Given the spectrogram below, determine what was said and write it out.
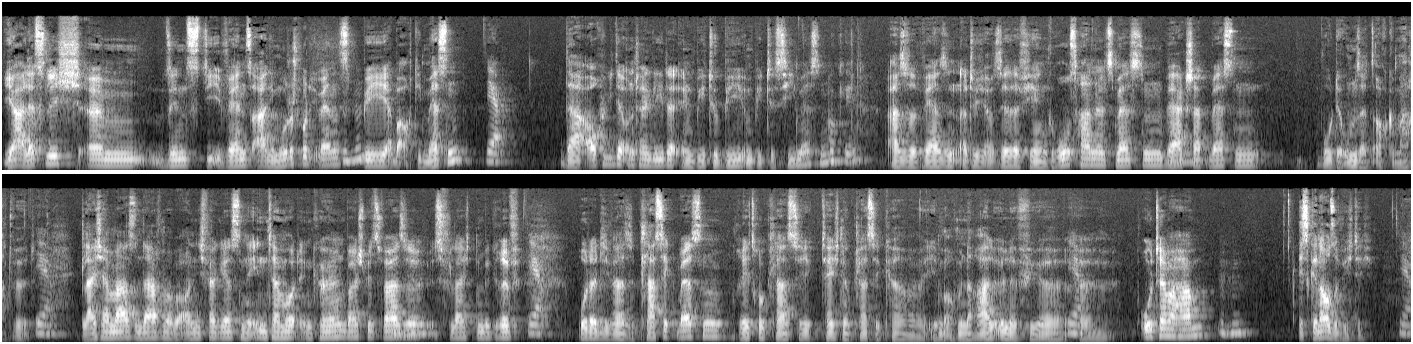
Ja, letztlich ähm, sind es die Events, A, die Motorsport-Events, mhm. B, aber auch die Messen. Ja. Da auch wieder untergliedert in B2B und B2C-Messen. Okay. Also wir sind natürlich auf sehr, sehr vielen Großhandelsmessen, Werkstattmessen, wo der Umsatz auch gemacht wird. Ja. Gleichermaßen darf man aber auch nicht vergessen, eine Intermod in Köln beispielsweise mhm. ist vielleicht ein Begriff. Ja. Oder diverse Klassikmessen, Retro-Klassik, Techno-Klassiker, eben auch Mineralöle für ja. äh, Oldtimer haben. Mhm. Ist genauso wichtig. Ja.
